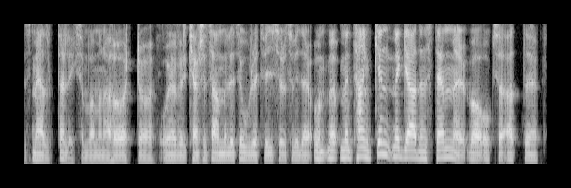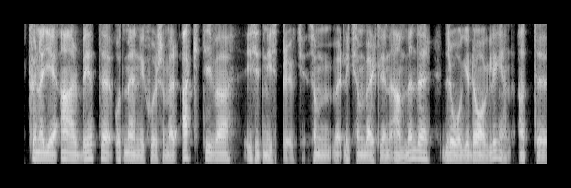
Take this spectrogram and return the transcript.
smälta liksom vad man har hört och, och över kanske samhällets orättvisor och så vidare. Och, men- tanken med Gaden stämmer var också att eh, kunna ge arbete åt människor som är aktiva i sitt missbruk, som liksom verkligen använder droger dagligen. Att eh,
